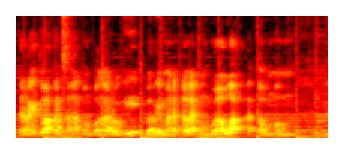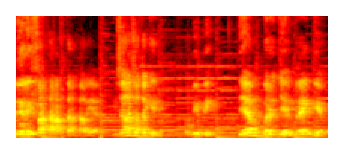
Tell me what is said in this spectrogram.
Karena itu akan sangat mempengaruhi bagaimana kalian membawa atau mem-deliver karakter kalian. Misalnya contoh gini, OBP, dia bergenre game,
